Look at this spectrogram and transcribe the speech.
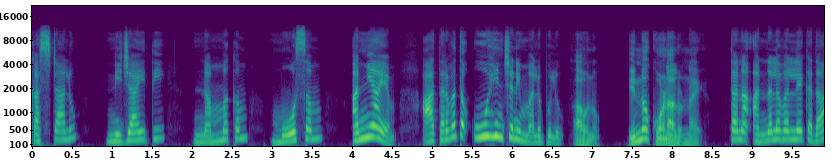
కష్టాలు నిజాయితీ నమ్మకం మోసం అన్యాయం ఆ తర్వాత ఊహించని మలుపులు. అవును ఎన్నో కోణాలున్నాయి. తన అన్నల వల్లే కదా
